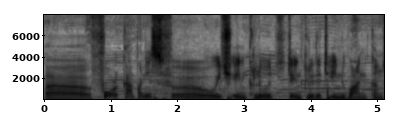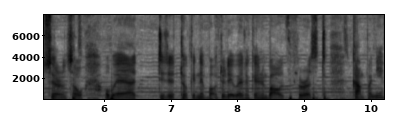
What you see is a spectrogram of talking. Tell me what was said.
uh, four companies uh, which include included in one concern. So we're talking about today we're talking about the first company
